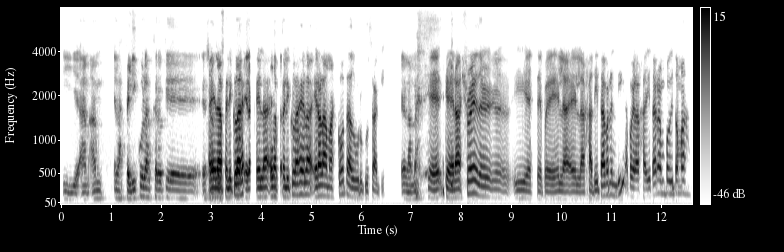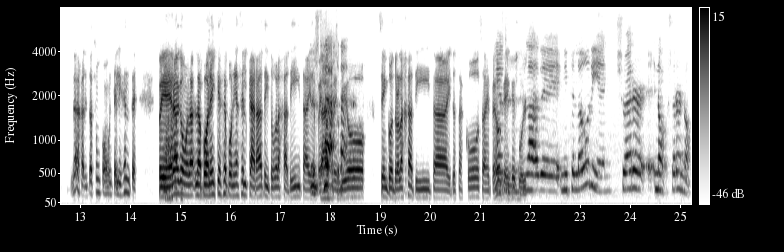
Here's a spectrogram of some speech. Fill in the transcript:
y am- am- en las películas creo que... En las películas, era, en, las películas era, era, la mascota de Urukusaki. La... Que, que, era Shredder y este pues la, la jatita aprendía, porque la jatita era un poquito más, las jatitas son como inteligentes, pero era como la, la, ponen que se ponía a hacer karate y toda la jatita y después aprendió, se encontró la jatita y todas esas cosas, y pero okay, qué cool. La de Nickelodeon, Shredder, no, Shredder no,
